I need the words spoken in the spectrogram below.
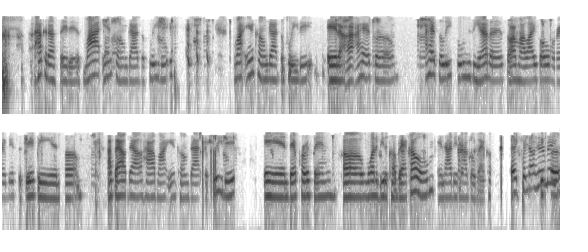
how could I say this? My income got depleted. My income got depleted, and I, I had to I had to leave Louisiana and start my life over in Mississippi, and um, I found out how my income got depleted, and that person uh wanted me to come back home, and I did not go back home. Hey, can y'all hear me?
